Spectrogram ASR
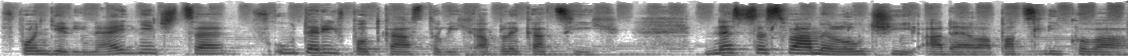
V pondělí na jedničce, v úterý v podcastových aplikacích. Dnes se s vámi loučí Adéla Paclíková.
